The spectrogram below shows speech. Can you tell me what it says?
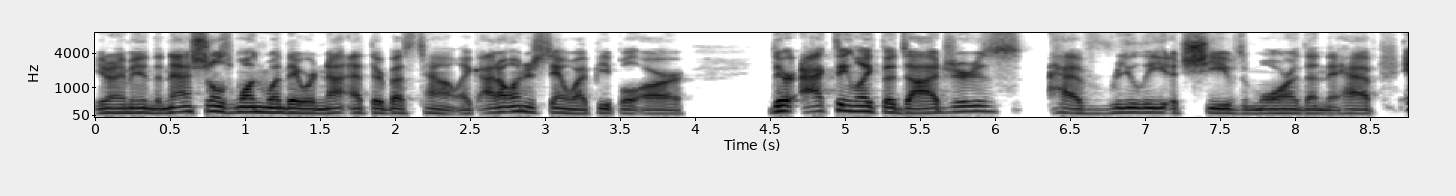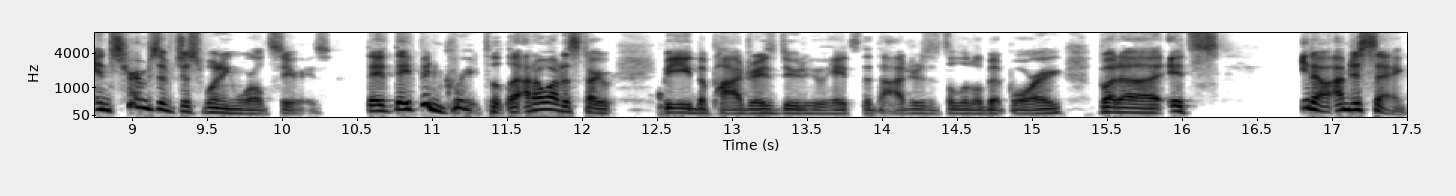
You know what I mean? The Nationals won when they were not at their best talent. Like I don't understand why people are they're acting like the Dodgers have really achieved more than they have in terms of just winning World Series. They've they've been great. I don't want to start being the Padres dude who hates the Dodgers. It's a little bit boring, but uh, it's you know I'm just saying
